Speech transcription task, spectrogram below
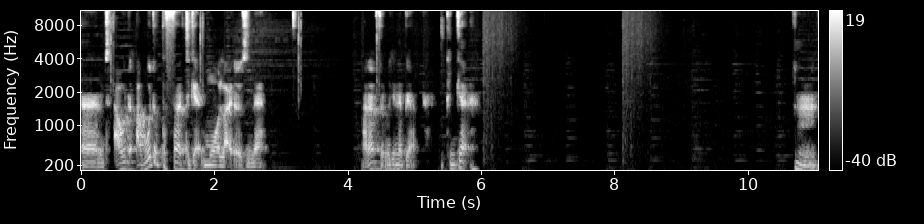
and I would I would have preferred to get more Lidos in there. I don't think we're gonna be we can get Hmm.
